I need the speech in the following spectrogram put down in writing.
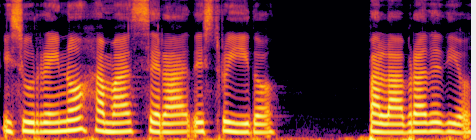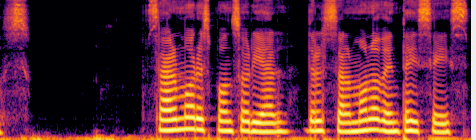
y su reino jamás será destruido. Palabra de Dios. Salmo responsorial del Salmo 96.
